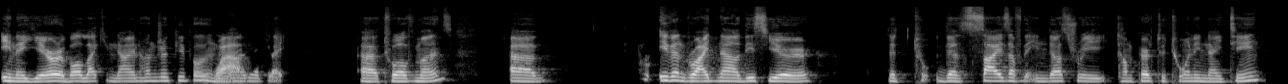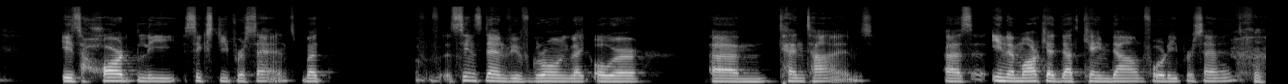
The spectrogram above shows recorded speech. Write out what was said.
in a year about like 900 people in wow. like uh, 12 months um, even right now this year the the size of the industry compared to 2019 is hardly 60% but since then we've grown like over um, 10 times as in a market that came down 40%.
